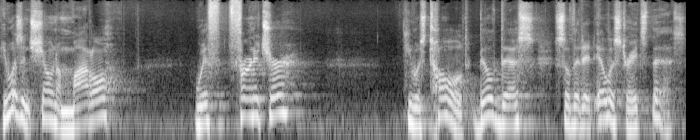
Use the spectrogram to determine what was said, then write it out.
He wasn't shown a model with furniture. He was told, build this so that it illustrates this.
